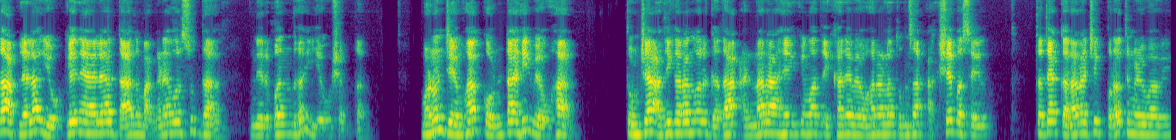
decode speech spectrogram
तर आपल्याला योग्य न्यायालयात दाद मागण्यावर सुद्धा निर्बंध येऊ शकतात. म्हणून जेव्हा कोणताही व्यवहार तुमच्या अधिकारांवर गदा आणणारा आहे किंवा एखाद्या व्यवहाराला तुमचा आक्षेप असेल तर त्या कराराची प्रत मिळवावी.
